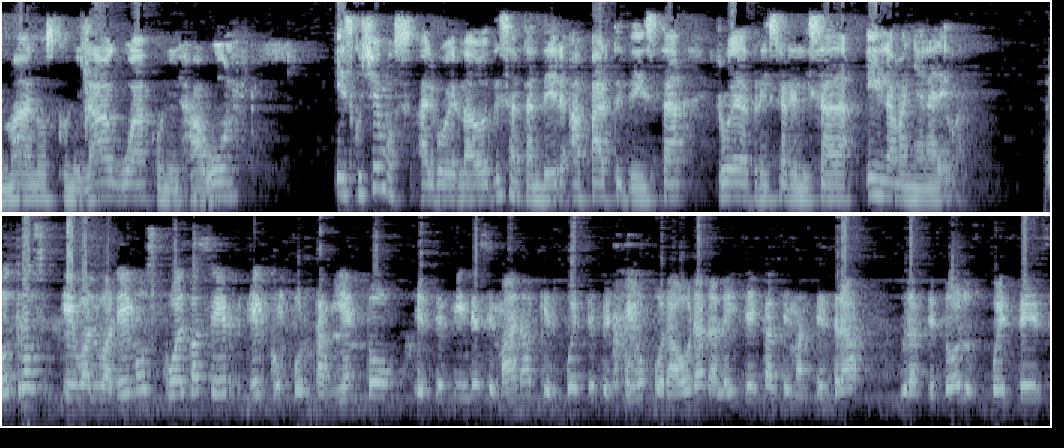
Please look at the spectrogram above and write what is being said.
manos con el agua, con el jabón. Escuchemos al gobernador de Santander, aparte de esta rueda de prensa realizada en la mañana de hoy. Nosotros evaluaremos cuál va a ser el comportamiento este fin de semana, que es puente festivo. Por ahora la ley seca se mantendrá durante todos los puentes,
